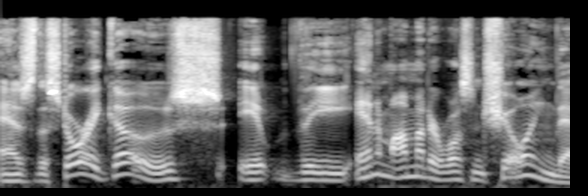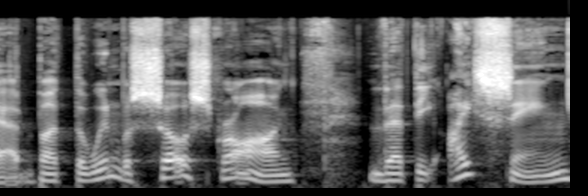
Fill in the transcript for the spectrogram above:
as the story goes it the anemometer wasn't showing that but the wind was so strong that the icing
